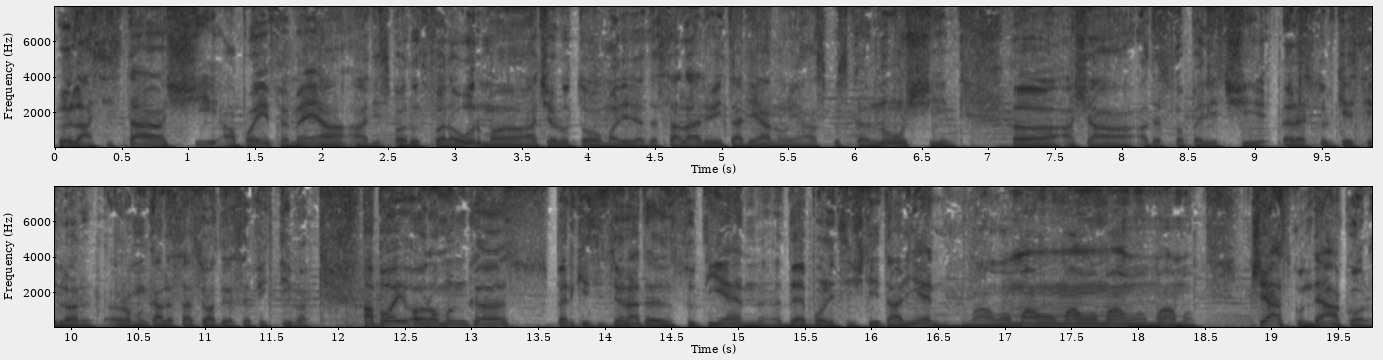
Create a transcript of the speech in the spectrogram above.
îl asista și apoi femeia a dispărut fără urmă, a cerut o mărire de salariu, italianul i-a spus că nu și uh, așa a descoperit și restul chestiilor. Românca a lăsat o adresă fictivă. Apoi o româncă perchiziționată în sutien de polițiști italieni. Mamă, mamă, mamă, mamă, mamă. Ce ascundea acolo?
